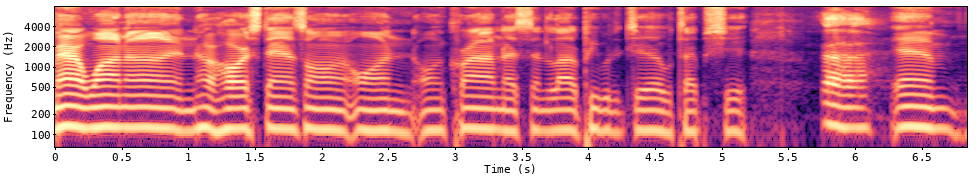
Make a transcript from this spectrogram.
marijuana and her hard stance on on on crime that sent a lot of people to jail type of shit. Uh, And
